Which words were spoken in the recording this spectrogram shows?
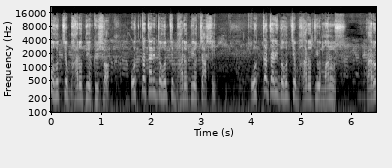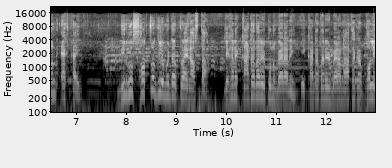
হচ্ছে ভারতীয় কৃষক, অত্যাচারিত হচ্ছে ভারতীয় চাষি, অত্যাচারিত হচ্ছে ভারতীয় মানুষ। কারণ একটাই, দীর্ঘ সতেরো কিলোমিটার প্রায় রাস্তা, যেখানে কাঁটাতারের কোনো বেড়া নেই। এই কাঁটাতারের বেড়া না থাকার ফলে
